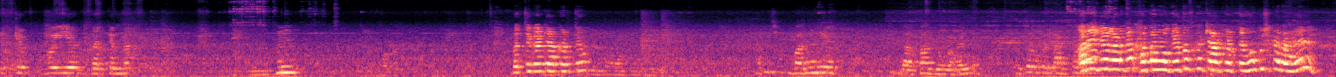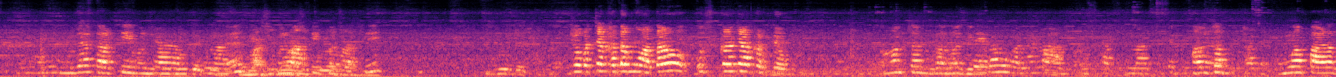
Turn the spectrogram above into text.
इसके वही है घर के अंदर। हम्म। बच्चे का क्या करते हो? अरे, जो लड़का खत्म हो गया तो उसका क्या करते हो? कुछ करा है? जो बच्चा खत्म हुआ था, उसका क्या करते हो? सब गंगा जी हम सब हुआ पार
